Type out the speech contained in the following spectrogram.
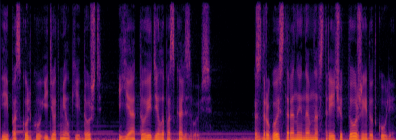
и поскольку идет мелкий дождь, я то и дело поскальзываюсь. С другой стороны нам навстречу тоже идут кули.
